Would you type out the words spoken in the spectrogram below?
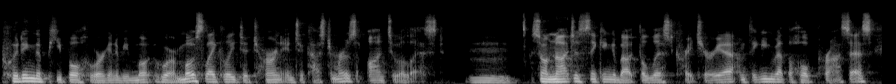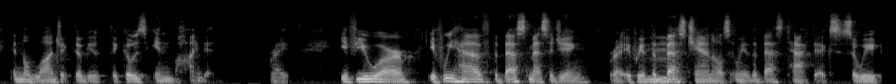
putting the people who are going to be mo- who are most likely to turn into customers onto a list. Mm. So I'm not just thinking about the list criteria. I'm thinking about the whole process and the logic that, that goes in behind it, right? If you are, if we have the best messaging, right? If we have the Mm. best channels and we have the best tactics, so we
